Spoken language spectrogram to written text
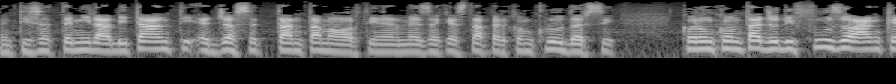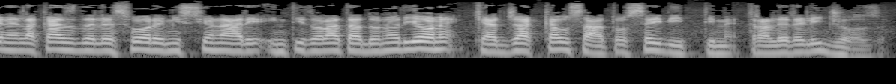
27.000 abitanti e già 70 morti nel mese che sta per concludersi, con un contagio diffuso anche nella casa delle suore missionarie intitolata ad Onorione che ha già causato sei vittime tra le religiose.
